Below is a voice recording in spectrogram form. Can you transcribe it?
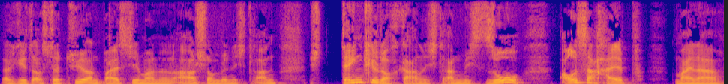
Er geht aus der Tür und beißt jemanden in den Arsch, dann bin ich dran. Ich denke doch gar nicht dran, mich so außerhalb meiner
